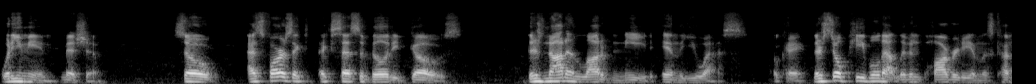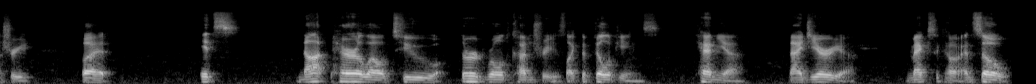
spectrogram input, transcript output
what do you mean, mission? So, as far as accessibility goes, there's not a lot of need in the US. Okay. There's still people that live in poverty in this country, but it's not parallel to third world countries like the Philippines, Kenya, Nigeria, Mexico. And so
